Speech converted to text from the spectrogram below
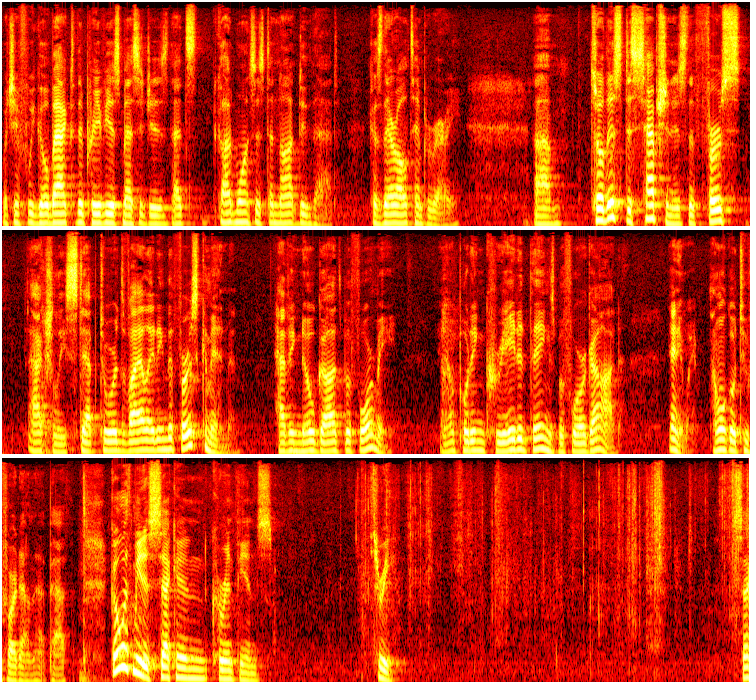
which if we go back to the previous messages, that's God wants us to not do that because they're all temporary. Um, so this deception is the first actually step towards violating the first commandment, having no gods before me. You know, putting created things before God. Anyway, I won't go too far down that path. Go with me to 2 Corinthians 3. 2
